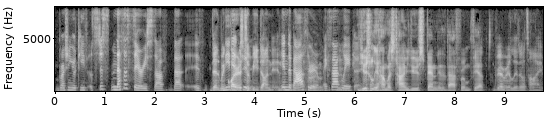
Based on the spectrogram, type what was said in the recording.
brushing your teeth. It's just necessary stuff that is that needed requires to, be done in, in the bathroom. Exactly. Usually, how much time do you spend in the bathroom, Fiat? Very little time.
